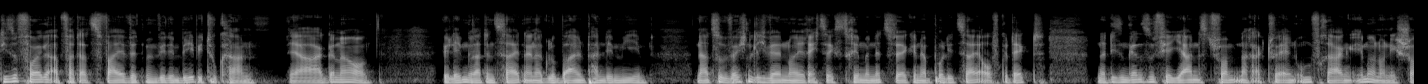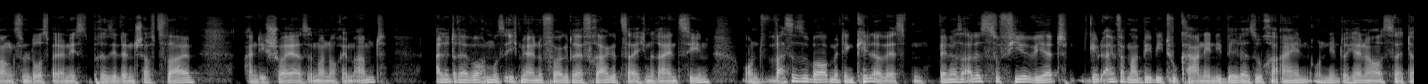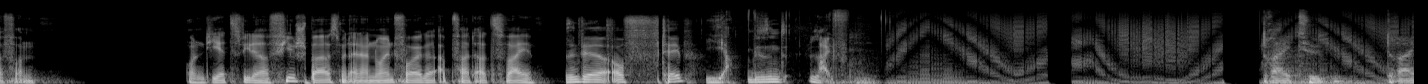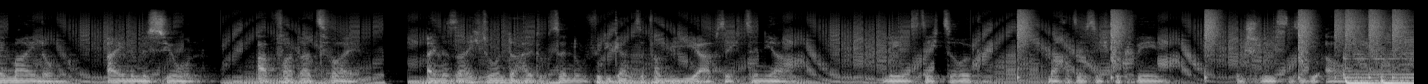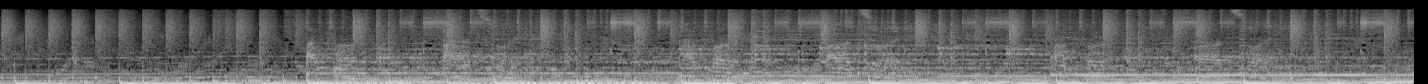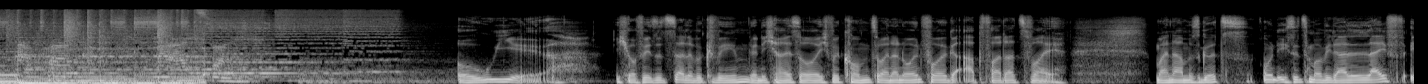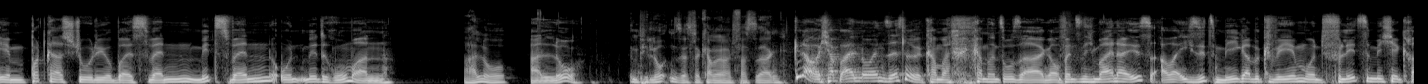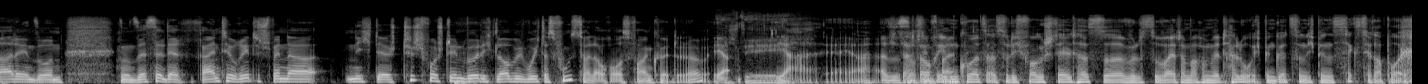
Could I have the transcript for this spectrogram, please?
Diese Folge Abfahrt A2 widmen wir dem Baby-Tukan. Ja, genau. Wir leben gerade in Zeiten einer globalen Pandemie. Nahezu wöchentlich werden neue rechtsextreme Netzwerke in der Polizei aufgedeckt. Nach diesen ganzen vier Jahren ist Trump nach aktuellen Umfragen immer noch nicht chancenlos bei der nächsten Präsidentschaftswahl. Andy Scheuer ist immer noch im Amt. Alle drei Wochen muss ich mir eine Folge drei Fragezeichen reinziehen. Und was ist überhaupt mit den Killerwespen? Wenn das alles zu viel wird, gebt einfach mal Baby-Tukan in die Bildersuche ein und nehmt euch eine Auszeit davon. Und jetzt wieder viel Spaß mit einer neuen Folge Abfahrt A2. Sind wir auf Tape? Ja, wir sind live. Drei Typen, drei Meinungen, eine Mission. Abfahrt A2. Eine seichte Unterhaltungssendung für die ganze Familie ab 16 Jahren. Lehnen Sie sich zurück, machen Sie es sich bequem und schließen Sie die Augen. Oh yeah. Ich hoffe, ihr sitzt alle bequem, denn ich heiße euch willkommen zu einer neuen Folge Abfahrt 2. Mein Name ist Götz und ich sitze mal wieder live im Podcaststudio bei Sven, mit Sven und mit Roman. Hallo. Hallo. Im Pilotensessel kann man halt fast sagen. Genau, ich habe einen neuen Sessel, kann man, kann man so sagen, auch wenn es nicht meiner ist, aber ich sitze mega bequem und fläze mich hier gerade in so einen, so einen Sessel, der rein theoretisch, wenn da nicht der Tisch vorstehen würde, ich glaube, wo ich das Fußteil auch ausfahren könnte, oder? Ja. Richtig. Ja, ja, ja. Also es Ich dachte auch jeden eben Fall. kurz, als du dich vorgestellt hast, äh, würdest du weitermachen mit Hallo, ich bin Götz und ich bin Sextherapeut.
